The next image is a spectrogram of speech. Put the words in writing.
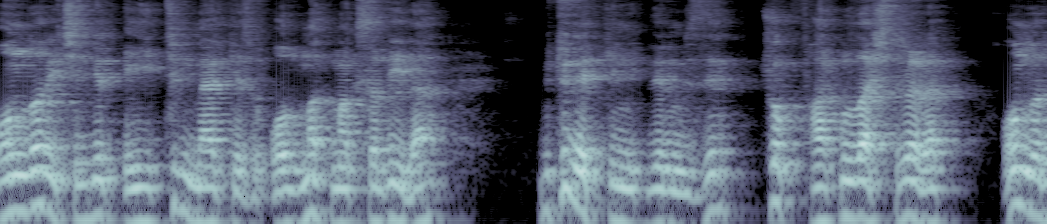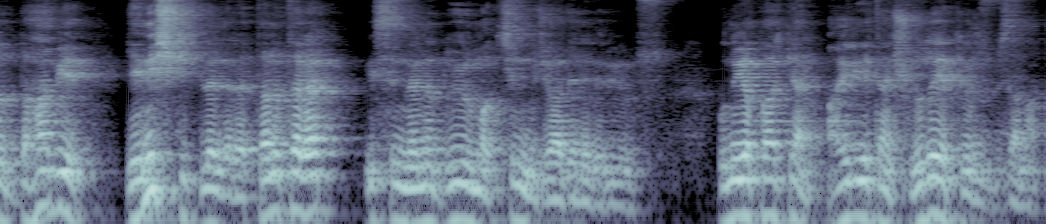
onlar için bir eğitim merkezi olmak maksadıyla bütün etkinliklerimizi çok farklılaştırarak onları daha bir geniş kitlelere tanıtarak isimlerini duyurmak için mücadele veriyoruz. Bunu yaparken ayrıyeten şunu da yapıyoruz biz ama.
